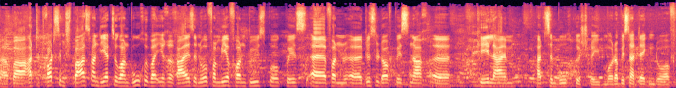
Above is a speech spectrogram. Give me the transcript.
aber hatte trotzdem Spaß dran. Die hat sogar ein Buch über ihre Reise, nur von mir von Duisburg bis, äh, von äh, Düsseldorf bis nach äh, Kehlheim hat sie ein Buch geschrieben oder bis nach Deggendorf.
